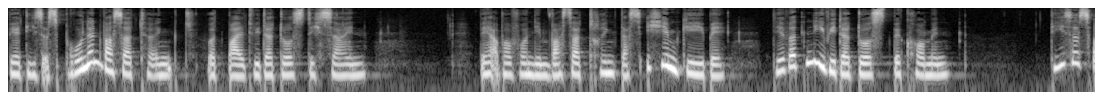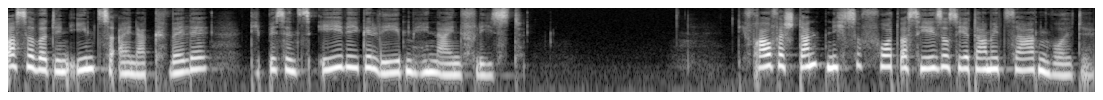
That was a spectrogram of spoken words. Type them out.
Wer dieses Brunnenwasser trinkt, wird bald wieder durstig sein. Wer aber von dem Wasser trinkt, das ich ihm gebe, der wird nie wieder Durst bekommen. Dieses Wasser wird in ihm zu einer Quelle, die bis ins ewige Leben hineinfließt. Die Frau verstand nicht sofort, was Jesus ihr damit sagen wollte.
